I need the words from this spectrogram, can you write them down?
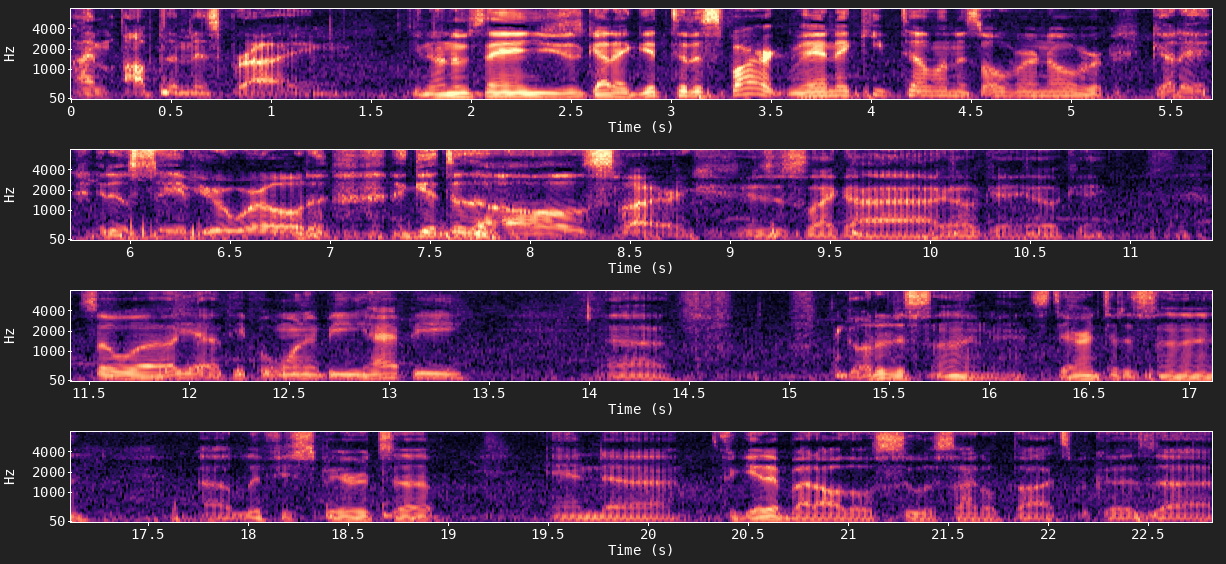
I'm Optimus Prime. You know what I'm saying? You just gotta get to the spark, man. They keep telling us over and over. Gotta, it'll save your world. Get to the Allspark. It's just like, ah, okay, okay. So uh, yeah, people want to be happy. Uh, go to the sun, man. Stare into the sun. Uh, lift your spirits up, and uh, forget about all those suicidal thoughts because uh,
